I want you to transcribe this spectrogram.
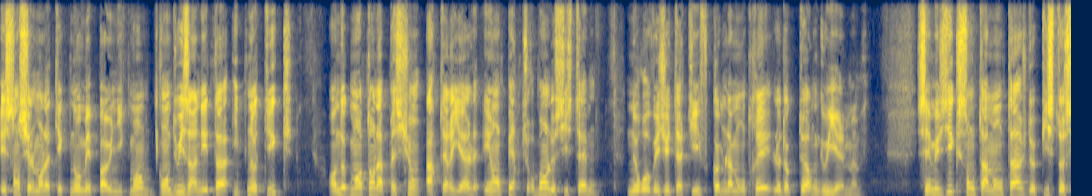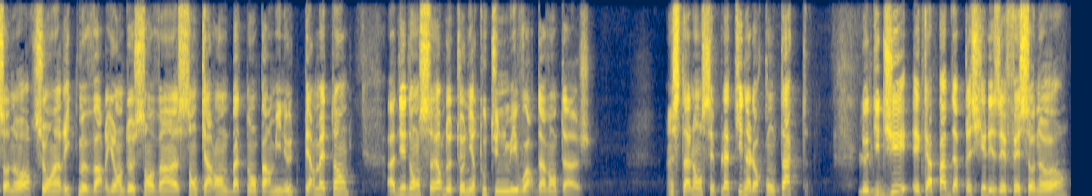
essentiellement la techno mais pas uniquement, conduisent à un état hypnotique en augmentant la pression artérielle et en perturbant le système neurovégétatif, comme l'a montré le docteur Nguyem. Ces musiques sont un montage de pistes sonores sur un rythme variant de 120 à 140 battements par minute, permettant à des danseurs de tenir toute une nuit, voire davantage. Installant ses platines à leur contact, le DJ est capable d'apprécier les effets sonores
